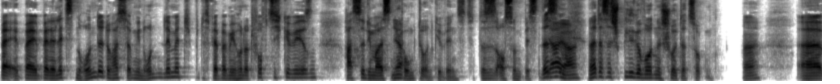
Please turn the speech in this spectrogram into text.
bei, bei, bei der letzten Runde. Du hast irgendwie ein Rundenlimit, das wäre bei mir 150 gewesen, hast du die meisten ja. Punkte und gewinnst. Das ist auch so ein bisschen. Das, ja, ist, ne, das ist spielgewordenes Schulterzucken. Ne? Äh,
